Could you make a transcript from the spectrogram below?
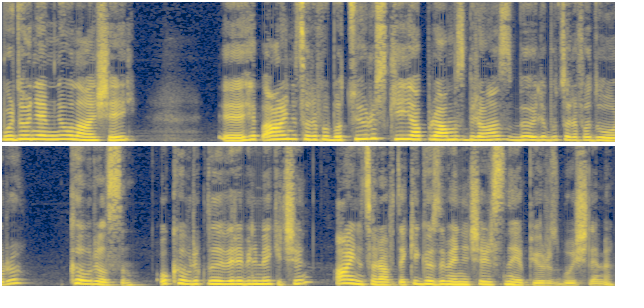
Burada önemli olan şey e, hep aynı tarafa batıyoruz ki yaprağımız biraz böyle bu tarafa doğru kıvrılsın. O kıvrıklığı verebilmek için aynı taraftaki gözlemenin içerisine yapıyoruz bu işlemi.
